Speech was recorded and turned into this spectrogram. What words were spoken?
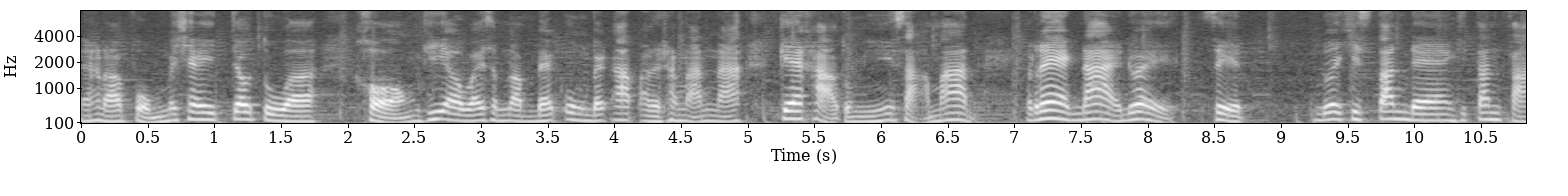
นะครับผมไม่ใช่เจ้าตัวของที่เอาไว้สำหรับแบ็กองแบ็กอัพอะไรทั้งนั้นนะ แก้ข่าวตรงนี้สามารถแลกได้ด้วยเศษด้วยคริสตัลแดงคริสตัลฟ้า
